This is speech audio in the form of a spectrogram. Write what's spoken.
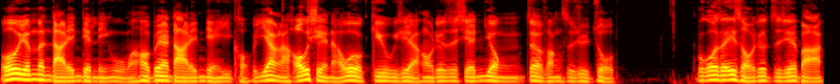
我原本打零点零五嘛，然后变成打零点一口一样啊，好险啊，我有 Q 一下，然后就是先用这个方式去做。不过这一手就直接把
